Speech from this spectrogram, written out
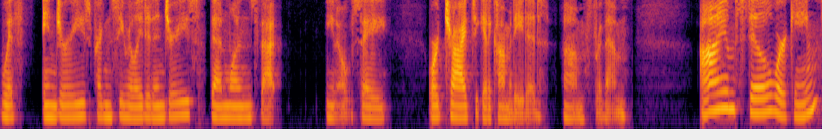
with injuries, pregnancy related injuries, than ones that, you know, say or try to get accommodated um, for them. I am still working,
